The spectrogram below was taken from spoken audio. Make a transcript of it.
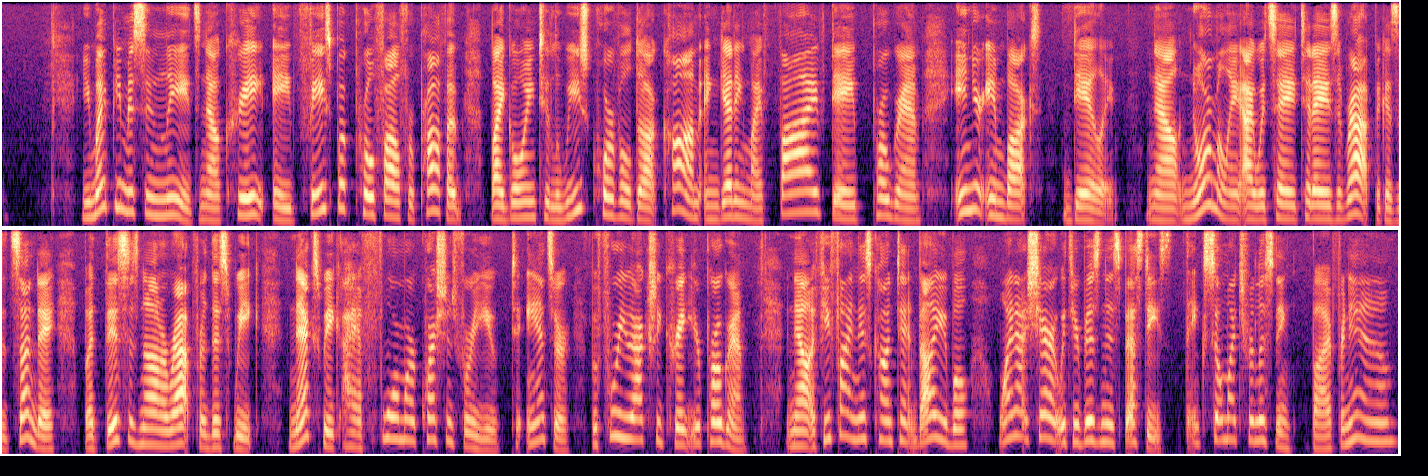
You might be missing leads. Now create a Facebook profile for profit by going to louisecorville.com and getting my five day program in your inbox daily. Now, normally I would say today is a wrap because it's Sunday, but this is not a wrap for this week. Next week, I have four more questions for you to answer before you actually create your program. Now, if you find this content valuable, why not share it with your business besties? Thanks so much for listening. Bye for now.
